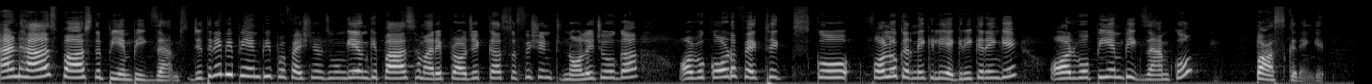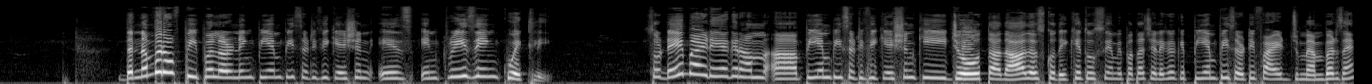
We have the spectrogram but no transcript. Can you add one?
and has pass the PMP exams जितने भी पीएमपी प्रोफेशनल्स होंगे, उनके पास हमारे प्रोजेक्ट का सफिशेंट नॉलेज होगा और वो कोड ऑफ़ एथिक्स को फॉलो करने के लिए एग्री करेंगे और वो पीएमपी एग्ज़ाम को पास करेंगे. The number of people earning PMP certification is increasing quickly. So day by day अगर हम पी एम पी सर्टिफिकेशन की जो तादाद है, उसको देखें तो उससे हमें पता चलेगा कि पी एम पी सर्टिफाइड जो मेंबर्स हैं,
